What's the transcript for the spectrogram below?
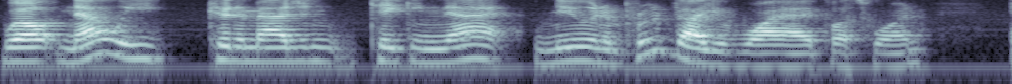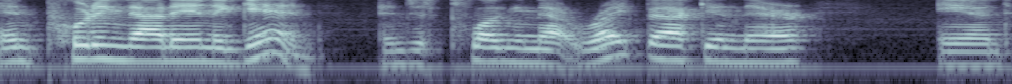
Well, now we could imagine taking that new and improved value of yi plus 1 and putting that in again and just plugging that right back in there and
